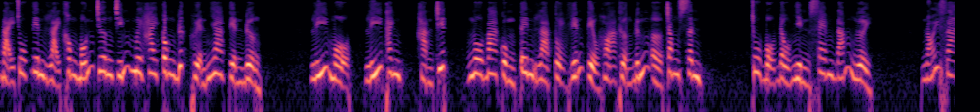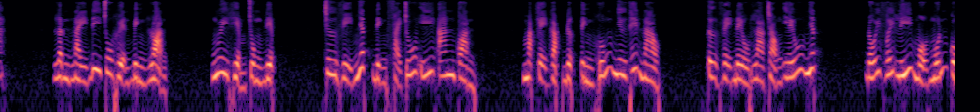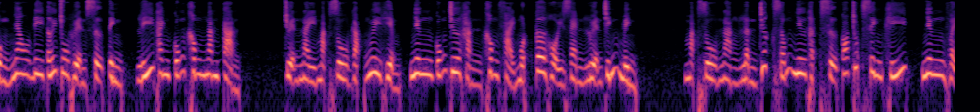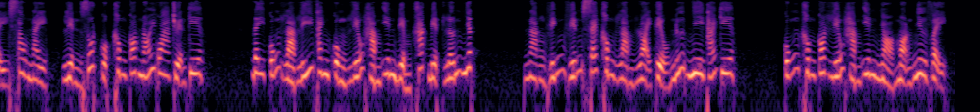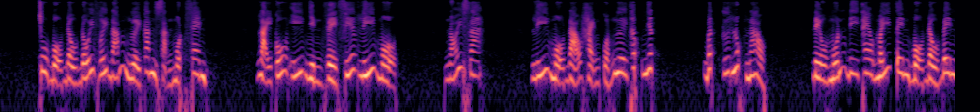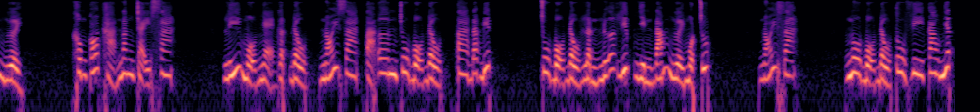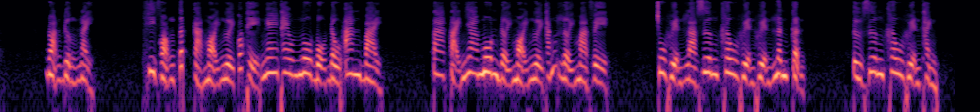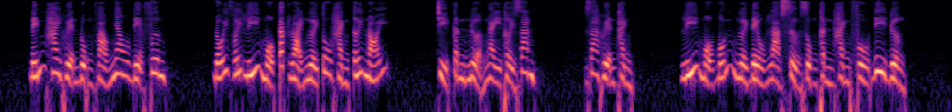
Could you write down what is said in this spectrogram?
Đại Chu Tiên lại không bốn chương 92 công đức huyện nha tiền đường. Lý Mộ, Lý Thanh, Hàn Chiết, Ngô Ba cùng tên là tuổi viễn tiểu hòa thượng đứng ở trong sân. Chu bộ đầu nhìn xem đám người. Nói ra. Lần này đi chu huyện bình loạn. Nguy hiểm trùng điệp. Chư vị nhất định phải chú ý an toàn. Mặc kệ gặp được tình huống như thế nào. Tự vệ đều là trọng yếu nhất. Đối với Lý Mộ muốn cùng nhau đi tới chu huyện sự tình, Lý Thanh cũng không ngăn cản. Chuyện này mặc dù gặp nguy hiểm, nhưng cũng chưa hẳn không phải một cơ hội rèn luyện chính mình. Mặc dù nàng lần trước giống như thật sự có chút sinh khí, nhưng vậy sau này, liền rốt cuộc không có nói qua chuyện kia. Đây cũng là Lý Thanh cùng Liễu Hàm Yên điểm khác biệt lớn nhất. Nàng vĩnh viễn sẽ không làm loại tiểu nữ nhi thái kia. Cũng không có Liễu Hàm Yên nhỏ mọn như vậy. Chu bộ đầu đối với đám người căn dặn một phen. Lại cố ý nhìn về phía Lý Mộ. Nói ra. Lý Mộ đạo hạnh của ngươi thấp nhất. Bất cứ lúc nào. Đều muốn đi theo mấy tên bộ đầu bên người. Không có khả năng chạy xa. Lý mộ nhẹ gật đầu, nói ra tạ ơn chu bộ đầu, ta đã biết. chu bộ đầu lần nữa liếc nhìn đám người một chút. Nói ra. Ngô bộ đầu tu vi cao nhất. Đoạn đường này. Hy vọng tất cả mọi người có thể nghe theo ngô bộ đầu an bài. Ta tại nha môn đợi mọi người thắng lợi mà về. Chu huyện là Dương Khâu huyện huyện lân cận. Từ Dương Khâu huyện thành. Đến hai huyện đụng vào nhau địa phương. Đối với Lý mộ các loại người tu hành tới nói. Chỉ cần nửa ngày thời gian. Ra huyện thành. Lý mộ bốn người đều là sử dụng thần hành phù đi đường.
